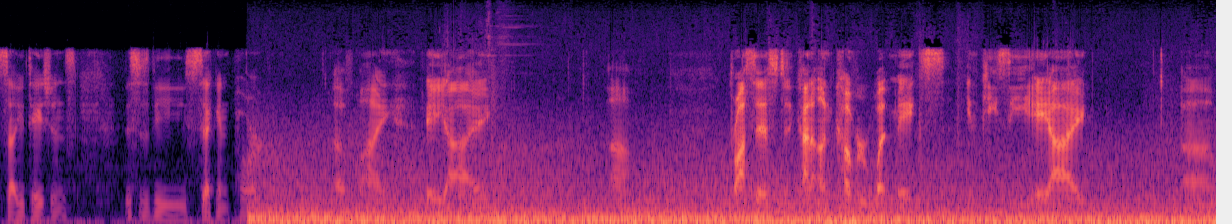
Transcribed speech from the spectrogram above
salutations. This is the second part of my AI um, process to kind of uncover what makes NPC AI um,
